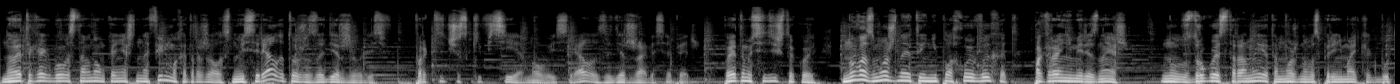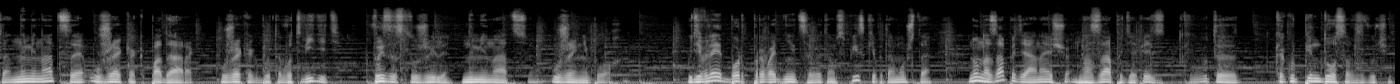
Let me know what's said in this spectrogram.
Но это как бы в основном, конечно, на фильмах отражалось, но и сериалы тоже задерживались. Практически все новые сериалы задержались, опять же. Поэтому сидишь такой, ну, возможно, это и неплохой выход. По крайней мере, знаешь, ну, с другой стороны, это можно воспринимать как будто номинация уже как подарок. Уже как будто, вот видите, вы заслужили номинацию. Уже неплохо. Удивляет бортпроводница в этом списке, потому что, ну, на Западе она еще... На Западе, опять, как будто, как у пиндосов звучит.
